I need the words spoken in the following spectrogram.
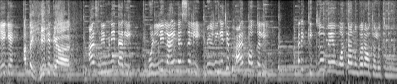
हे घे. आतां ही कित्याक आज निमणी तारीख. व्हडली लायन आसतली बिल्डिंगेचे भायर पावतली. अरे कितलो वेळ वतान उबो रावतलो तूं?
